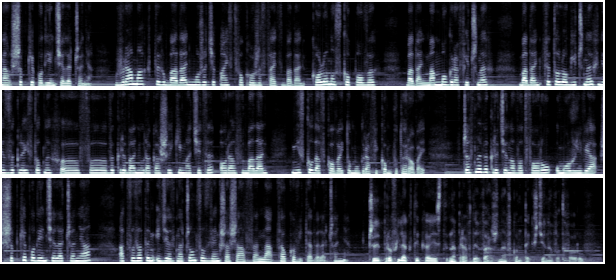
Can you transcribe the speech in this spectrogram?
na szybkie podjęcie leczenia. W ramach tych badań możecie Państwo korzystać z badań kolonoskopowych, badań mammograficznych, badań cytologicznych niezwykle istotnych e, w wykrywaniu raka szyjki macicy oraz z badań niskodawkowej tomografii komputerowej. Wczesne wykrycie nowotworu umożliwia szybkie podjęcie leczenia, a co za tym idzie znacząco zwiększa szanse na całkowite wyleczenie. Czy profilaktyka jest naprawdę ważna w kontekście nowotworów?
